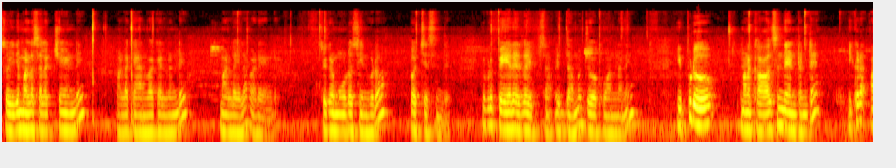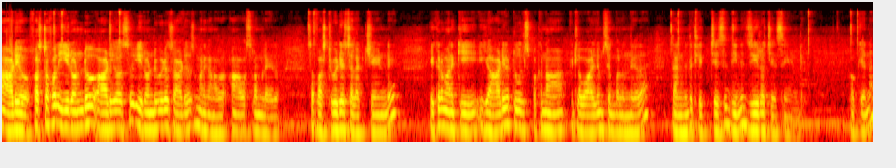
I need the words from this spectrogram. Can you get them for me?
సో ఇది మళ్ళీ సెలెక్ట్ చేయండి మళ్ళీ క్యాన్వాకి వెళ్ళండి మళ్ళీ ఇలా పడేయండి. సో ఇక్కడ మూడో సీన్ కూడా వచ్చేసింది. ఇప్పుడు పేరు ఏదో ఇచ్చాం ఇద్దాము జోక్ వన్ అని. ఇప్పుడు మనకు కావాల్సింది ఏంటంటే ఇక్కడ ఆడియో ఫస్ట్ ఆఫ్ ఆల్ ఈ రెండు ఆడియోస్ ఈ రెండు వీడియోస్ ఆడియోస్ మనకు అవసరం లేదు. సో ఫస్ట్ వీడియో సెలెక్ట్ చేయండి. ఇక్కడ మనకి ఈ ఆడియో టూల్స్ పక్కన ఇట్లా వాల్యూమ్ సింబల్ ఉంది కదా దాని మీద క్లిక్ చేసి దీన్ని జీరో చేసేయండి. ఓకేనా?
